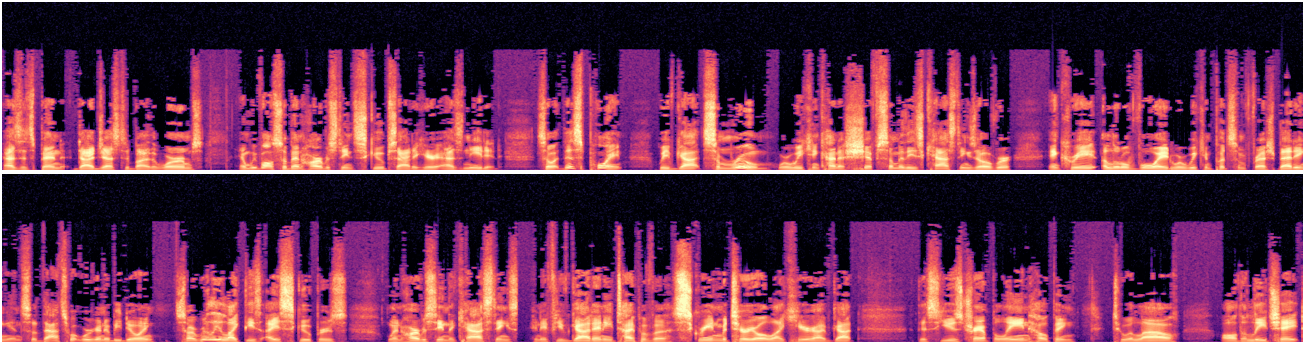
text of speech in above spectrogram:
as it's been digested by the worms. And we've also been harvesting scoops out of here as needed. So at this point, we've got some room where we can kind of shift some of these castings over and create a little void where we can put some fresh bedding in. So that's what we're going to be doing. So I really like these ice scoopers when harvesting the castings. And if you've got any type of a screen material like here, I've got this used trampoline helping to allow all the leachate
